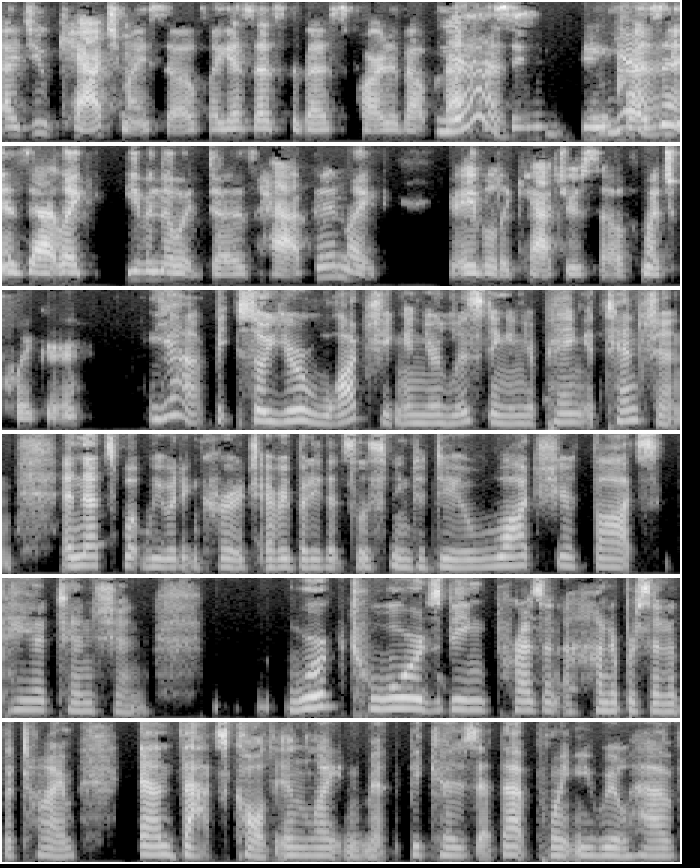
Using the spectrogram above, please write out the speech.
I do catch myself. I guess that's the best part about practicing yes. being yes. present is that like even though it does happen, like you're able to catch yourself much quicker. Yeah. So you're watching and you're listening and you're paying attention. And that's what we would encourage everybody that's listening to do. Watch your thoughts, pay attention, work towards being present 100% of the time. And that's called enlightenment because at that point you will have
